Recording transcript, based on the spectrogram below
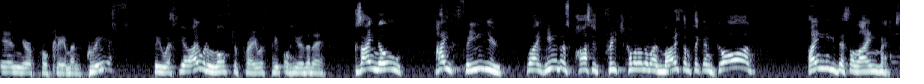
in your proclaiming. Grace be with you. And I would love to pray with people here today because I know, I feel you. When I hear this passage preached coming out of my mouth, I'm thinking, God, I need this alignment.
